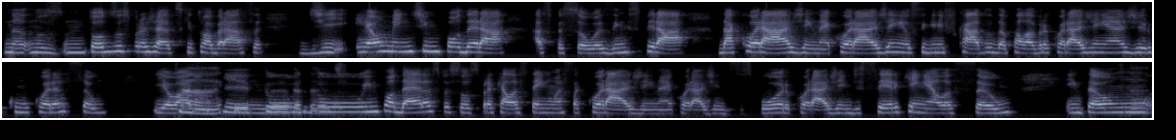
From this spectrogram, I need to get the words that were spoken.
na, nos, em todos os projetos que tu abraça, de realmente empoderar as pessoas, inspirar, dar coragem, né? Coragem, o significado da palavra coragem é agir com o coração. E eu ah, acho que, que tu, é tu empodera as pessoas para que elas tenham essa coragem, né? Coragem de se expor, coragem de ser quem elas são. Então,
